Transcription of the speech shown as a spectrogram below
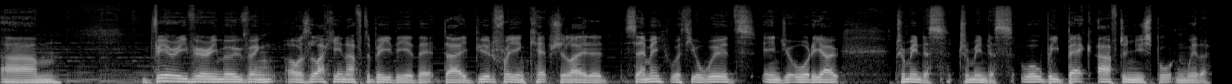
Um, very, very moving. I was lucky enough to be there that day. Beautifully encapsulated, Sammy, with your words and your audio. Tremendous, tremendous. We'll be back after New Sport and Weather.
